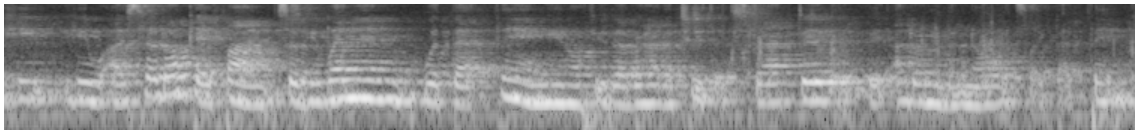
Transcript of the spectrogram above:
he, he, I said, okay, fine. So he went in with that thing, you know, if you've ever had a tooth extracted, it, it- I don't even know, it's like that thing.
